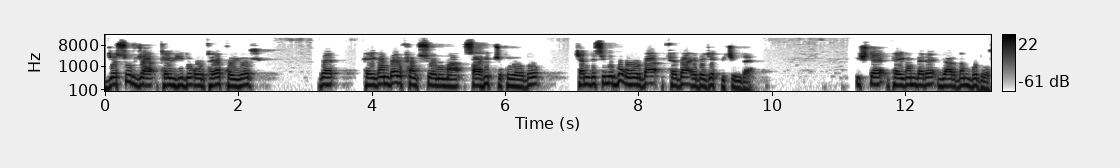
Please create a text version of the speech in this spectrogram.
cesurca tevhidi ortaya koyuyor ve peygamber fonksiyonuna sahip çıkıyordu. Kendisini bu uğurda feda edecek biçimde. İşte peygambere yardım budur.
